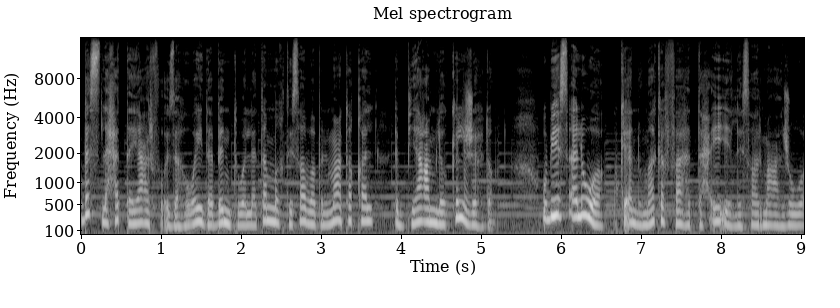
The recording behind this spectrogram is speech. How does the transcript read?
بس لحتى يعرفوا إذا هويدا بنت ولا تم اغتصابها بالمعتقل بيعملوا كل جهدهم وبيسألوها وكأنه ما كفاها التحقيق اللي صار معها جوا.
